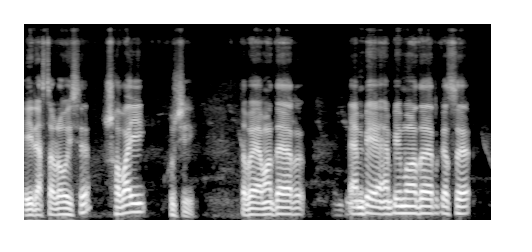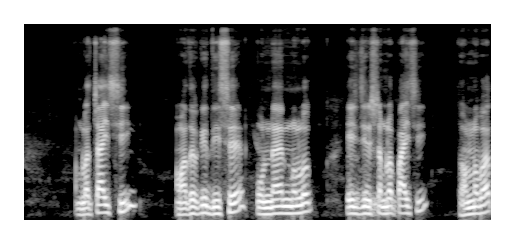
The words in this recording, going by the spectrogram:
এই রাস্তাটা হয়েছে সবাই খুশি। তবে আমাদের এমপি এমপি মহোদয়ের কাছে আমরা চাইছি আমাদেরকে দিছে উন্নয়নমূলক এই জিনিসটা আমরা পাইছি। ধন্যবাদ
